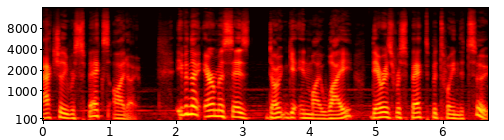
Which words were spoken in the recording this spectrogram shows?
actually respects Eido. Even though Eramis says, don't get in my way, there is respect between the two.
